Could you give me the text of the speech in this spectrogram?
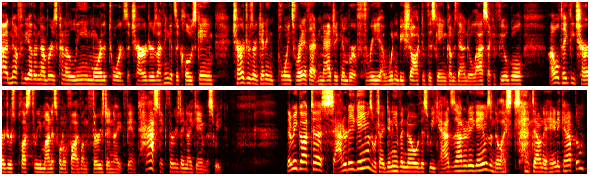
enough of the other numbers kind of lean more towards the Chargers. I think it's a close game. Chargers are getting points right at that magic number of three. I wouldn't be shocked if this game comes down to a last second field goal. I will take the Chargers plus three minus 105 on Thursday night. Fantastic Thursday night game this week. Then we got uh, Saturday games, which I didn't even know this week had Saturday games until I sat down to handicap them.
